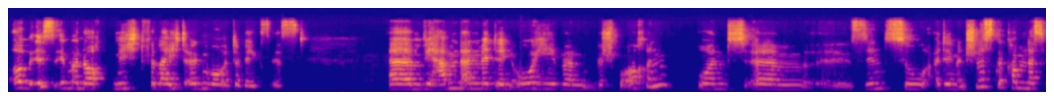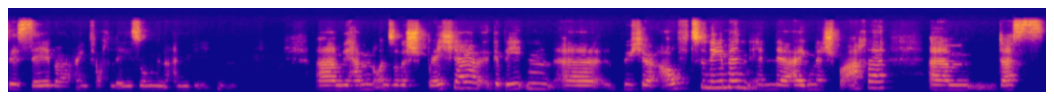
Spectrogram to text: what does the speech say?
ob es immer noch nicht vielleicht irgendwo unterwegs ist. Ähm, wir haben dann mit den Urhebern gesprochen und ähm, sind zu dem Entschluss gekommen, dass wir selber einfach Lesungen anbieten. Ähm, wir haben unsere Sprecher gebeten, äh, Bücher aufzunehmen in der eigenen Sprache, ähm, das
